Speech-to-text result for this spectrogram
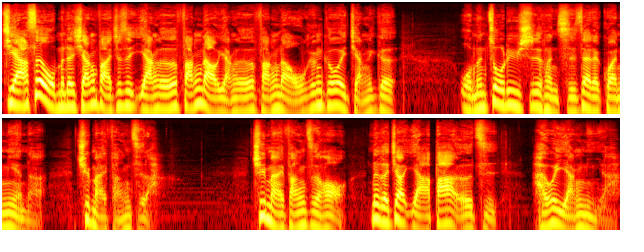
假设我们的想法就是养儿防老，养儿防老。我跟各位讲一个我们做律师很实在的观念啊，去买房子啦，去买房子吼，那个叫哑巴儿子还会养你啊。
